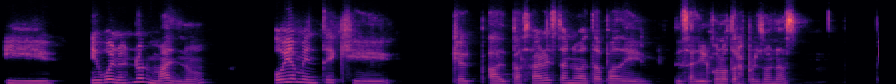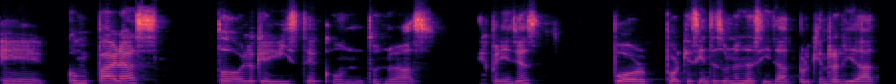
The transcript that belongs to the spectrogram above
Y, y bueno, es normal, ¿no? Obviamente que, que al, pasar esta nueva etapa de, de salir con otras personas, eh, comparas todo lo que viviste con tus nuevas experiencias por, porque sientes una necesidad, porque en realidad,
